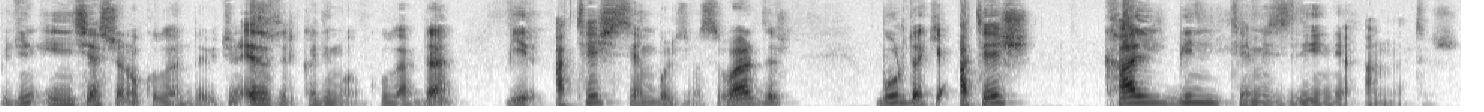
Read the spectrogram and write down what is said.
bütün inisiyasyon okullarında, bütün ezoterik kadim okullarda bir ateş sembolizması vardır. Buradaki ateş kalbin temizliğini anlatır.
